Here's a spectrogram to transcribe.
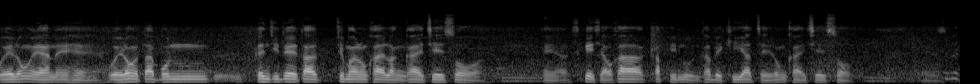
话拢会安尼嘿，话拢大部分根茎类，大即摆拢较人较会接受啊。哎呀，价小较较平稳，较袂起遐济，拢较会接受。是不是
